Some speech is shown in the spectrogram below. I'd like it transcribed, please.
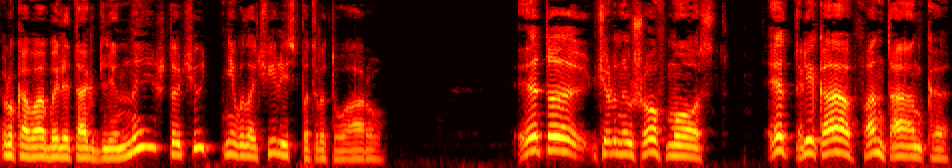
Рукава были так длинны, что чуть не волочились по тротуару. — Это Чернышов мост, это река Фонтанка,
